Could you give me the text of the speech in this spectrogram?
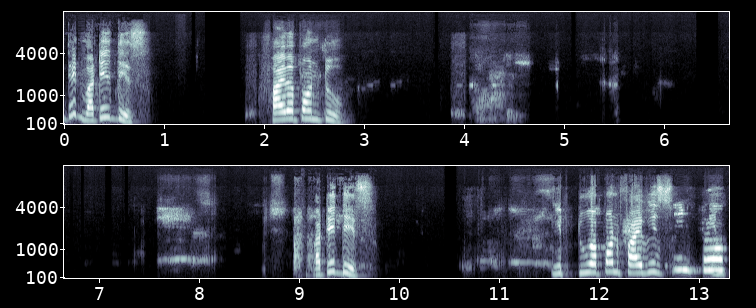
Then what is this? 5 upon 2. What is this? If 2 upon 5 is Improper.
